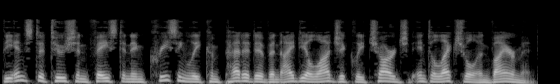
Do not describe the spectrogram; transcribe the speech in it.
the institution faced an increasingly competitive and ideologically charged intellectual environment.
